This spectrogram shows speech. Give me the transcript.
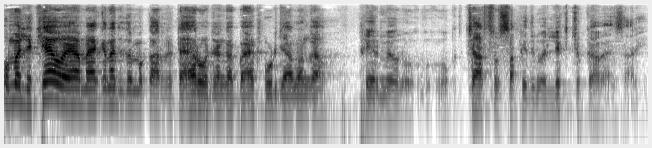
ਉਹ ਮੈਂ ਲਿਖਿਆ ਹੋਇਆ, ਮੈਂ ਕਹਿੰਦਾ ਜਦੋਂ ਮੈਂ ਘਰ ਰਿਟਾਇਰ ਹੋ ਜਾਵਾਂਗਾ, ਬੈਠ ਫੂਟ ਜਾਵਾਂਗਾ, ਫਿਰ ਮੈਂ ਉਹਨੂੰ ਉਹ 400 ਸਫ਼ੇ ਦੇ ਮੈਂ ਲਿਖ ਚੁੱਕਾ ਹੋਇਆ ਸਾਰੀ।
